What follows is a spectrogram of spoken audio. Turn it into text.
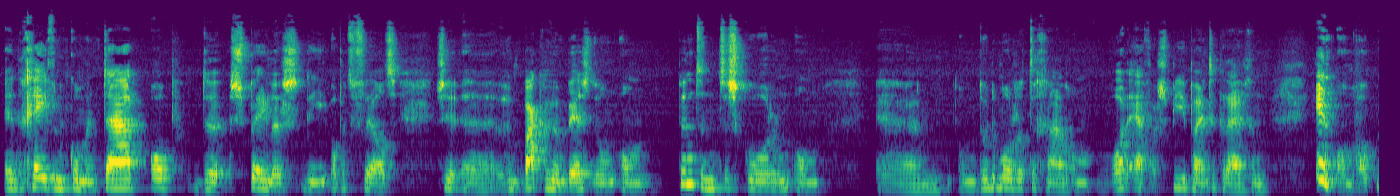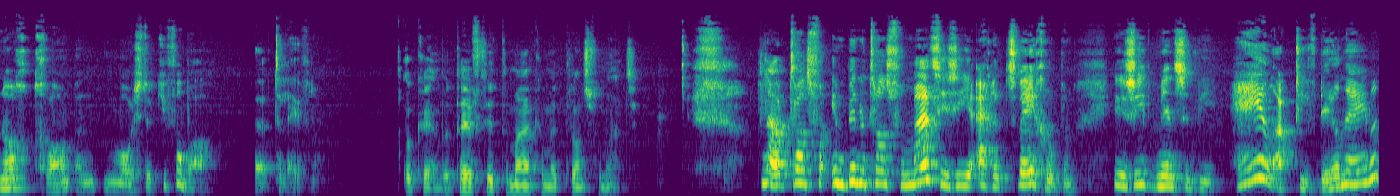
en geven commentaar op de spelers die op het veld ze, hun bakken hun best doen om punten te scoren, om, ehm, om door de modder te gaan, om whatever, spierpijn te krijgen. En om ook nog gewoon een mooi stukje voetbal te leveren. Oké, wat heeft dit te maken met transformatie? Nou, in binnen transformatie zie je eigenlijk twee groepen. Je ziet mensen die heel actief deelnemen.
